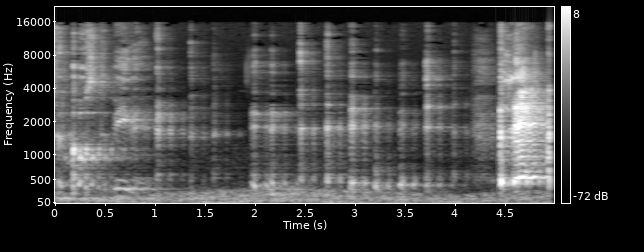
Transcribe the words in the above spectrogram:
Supposed to be there.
